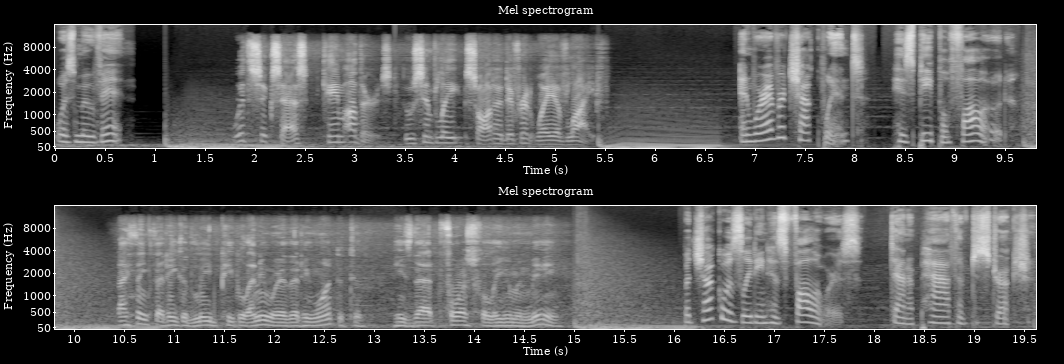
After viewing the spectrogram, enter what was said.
was move in. With success came others who simply sought a different way of life. And wherever Chuck went, his people followed. I think that he could lead people anywhere that he wanted to. He's that forceful a human being. But Chuck was leading his followers down a path of destruction.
